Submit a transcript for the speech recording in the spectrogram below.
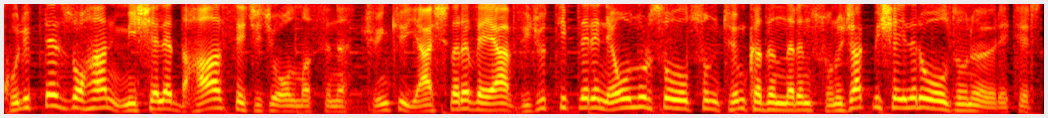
Kulüpte Zohan, Michel'e daha az seçici olmasını, çünkü yaşları veya vücut tipleri ne olursa olsun tüm kadınların sunacak bir şeyleri olduğunu öğretir.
